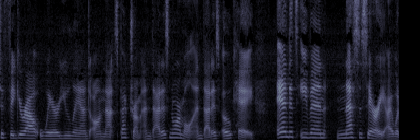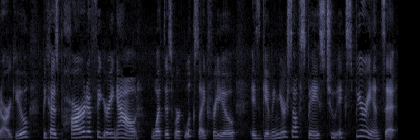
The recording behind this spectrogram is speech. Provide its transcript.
to figure out where you land on that spectrum. And that is normal and that is okay. And it's even necessary, I would argue, because part of figuring out what this work looks like for you is giving yourself space to experience it.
